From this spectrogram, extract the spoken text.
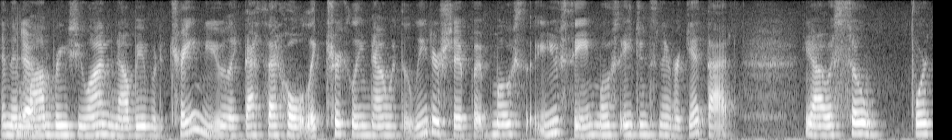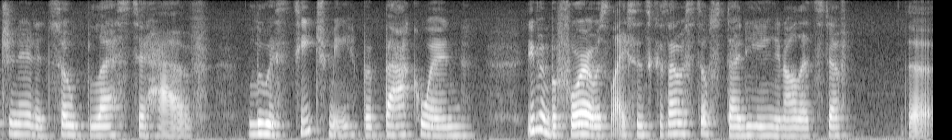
and then yeah. mom brings you on and i'll be able to train you like that's that whole like trickling down with the leadership. But most you've seen most agents never get that. You know i was so fortunate and so blessed to have Luis teach me. But back when, even before I was licensed, because I was still studying and all that stuff, the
